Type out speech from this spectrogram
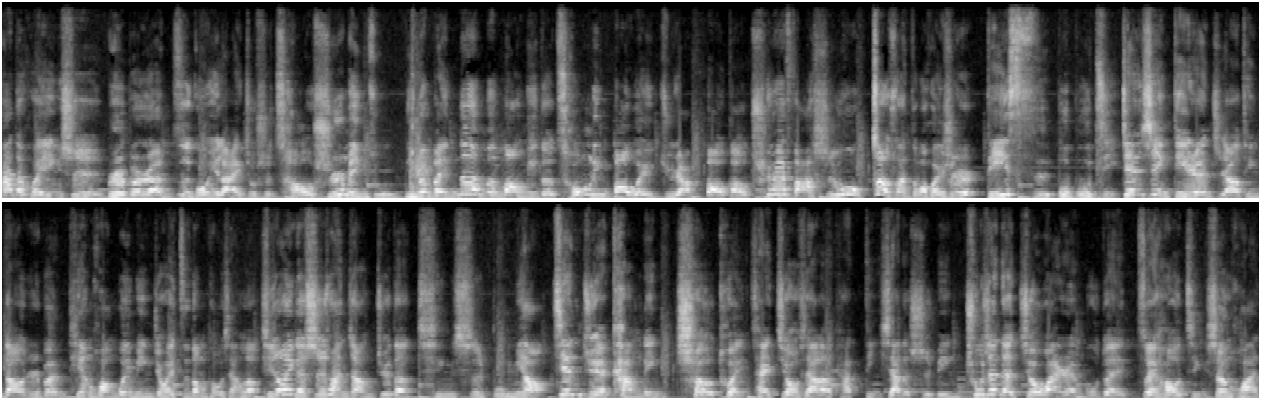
他的回应是：日本人自古以来就是草食民族，你们被那么茂密的丛林包围，居然报告缺乏食物，这算怎么回事？抵死不补给，坚信敌人只要听到日本天皇威名就会自动投降了。其中一个师团长觉得情势不妙，坚决抗令撤退，才救下了他底下的士兵。出征的九万人部队最后仅生还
